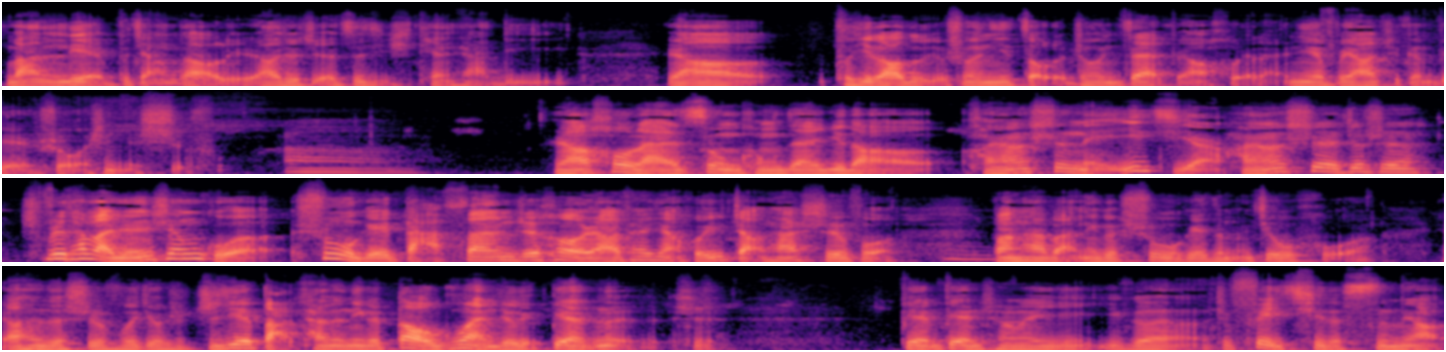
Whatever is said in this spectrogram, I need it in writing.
顽劣、不讲道理，然后就觉得自己是天下第一。然后菩提老祖就说：“你走了之后，你再也不要回来，你也不要去跟别人说我是你的师傅。”啊，然后后来孙悟空在遇到好像是哪一集啊？好像是就是是不是他把人参果树给打翻之后，然后他想回去找他师傅，帮他把那个树给怎么救活。然后他的师傅就是直接把他的那个道观就给变的是变变成了一一个就废弃的寺庙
